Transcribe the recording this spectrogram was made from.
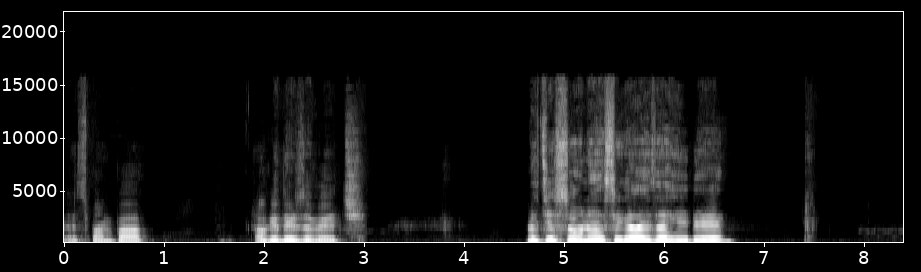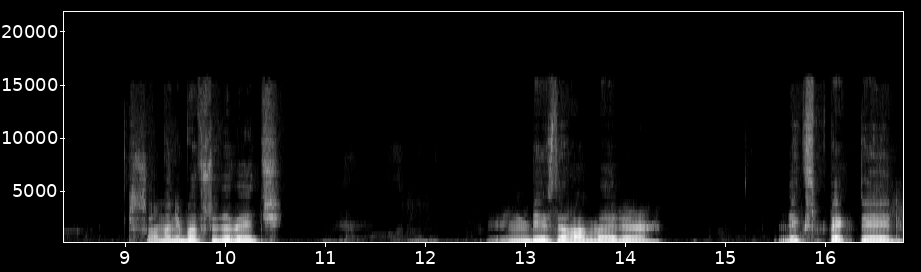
Let's pump up. Okay, there's a witch. Which is so nasty, guys. I hate it. So many buffs to the witch. Mm, this the hog rider. The expected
